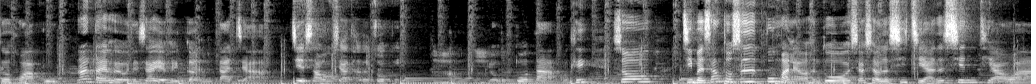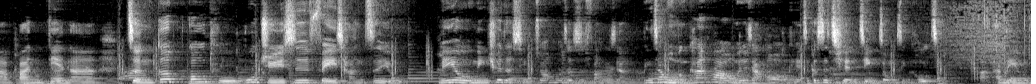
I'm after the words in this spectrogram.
个画布。那待会我等下也会跟大家介绍一下他的作品啊有多大。OK，so、基本上都是布满了很多小小的细节啊，这线条啊、斑点啊，整个构图布局是非常自由。没有明确的形状或者是方向。平常我们看画，我们就讲哦，OK，这个是前景、中景、后景啊，它没有的。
